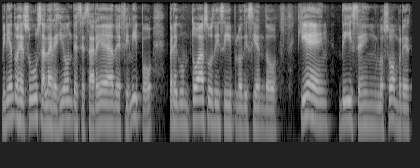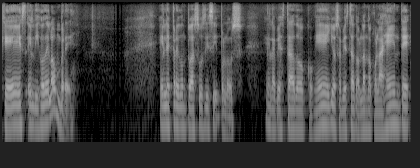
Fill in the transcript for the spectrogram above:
Viniendo Jesús a la región de Cesarea de Filipo, preguntó a sus discípulos diciendo, ¿quién dicen los hombres que es el Hijo del Hombre? Él les preguntó a sus discípulos. Él había estado con ellos, había estado hablando con la gente.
